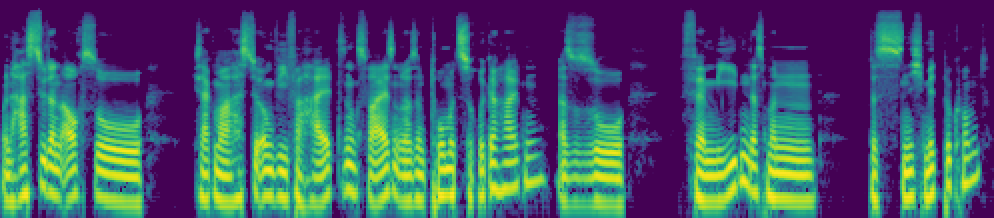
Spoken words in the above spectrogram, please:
Und hast du dann auch so, ich sag mal, hast du irgendwie Verhaltensweisen oder Symptome zurückgehalten? Also so vermieden, dass man das nicht mitbekommt?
